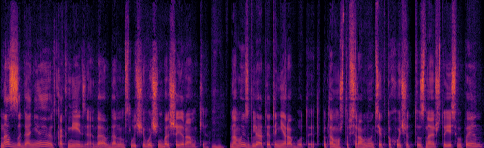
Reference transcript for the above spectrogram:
нас загоняют, как медиа, да, в данном случае, в очень большие рамки. На мой взгляд, это не работает, потому что все равно те, кто хочет, знают, что есть VPN,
